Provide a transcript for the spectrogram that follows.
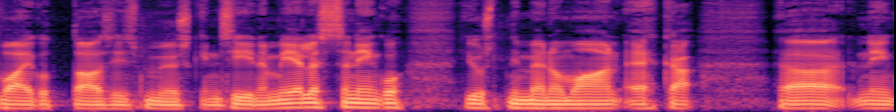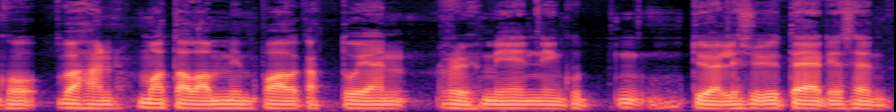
vaikuttaa vaikuttaa siis myöskin siinä mielessä niin kuin just nimenomaan ehkä ää, niin kuin vähän matalammin palkattujen ryhmien niin kuin työllisyyteen ja sen,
